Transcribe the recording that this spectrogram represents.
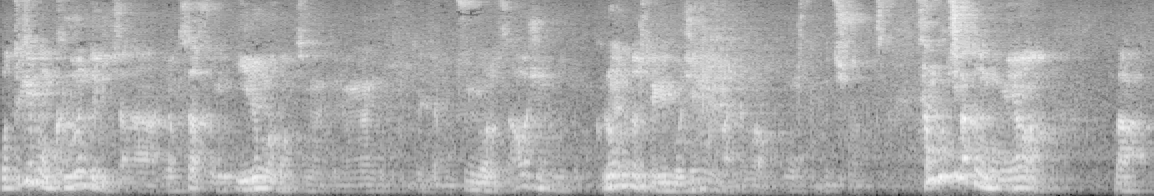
어떻게 보면 그분들 있잖아 역사 속에 이름은 없지만 걸어 싸우신 분들 그런 분들 되게 멋있는 게 맞는 것 같고 그렇죠. 삼국지 같은 거 보면 막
